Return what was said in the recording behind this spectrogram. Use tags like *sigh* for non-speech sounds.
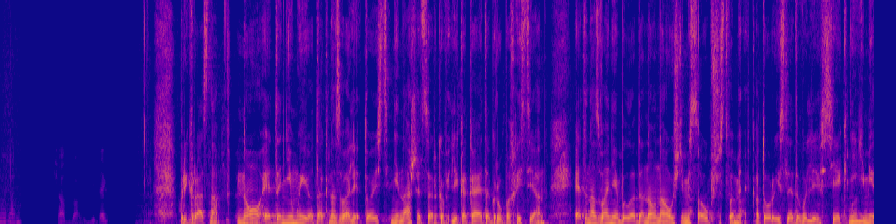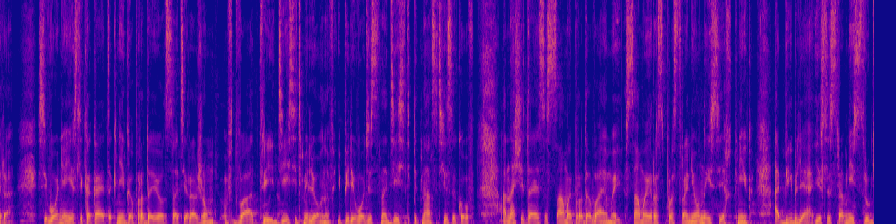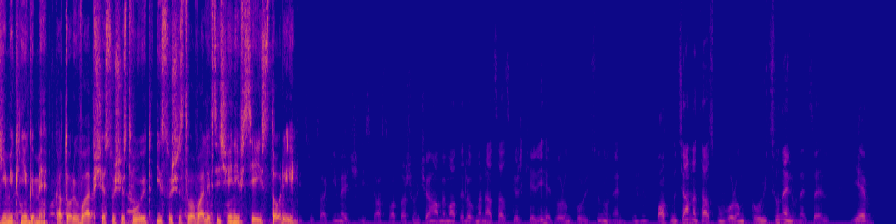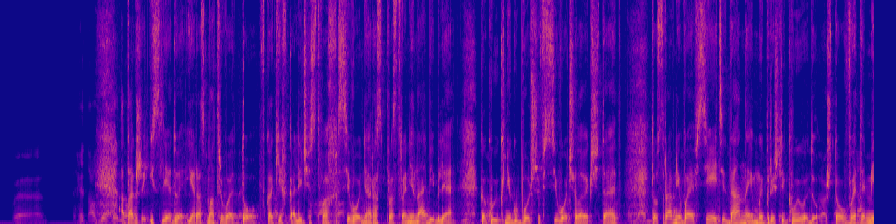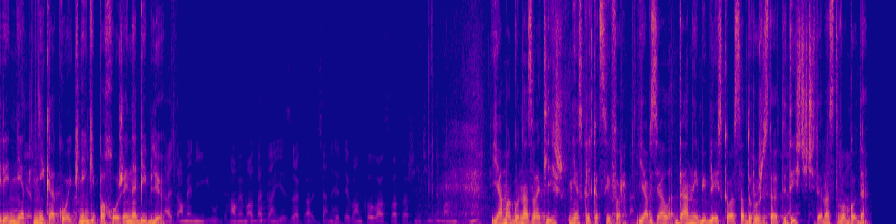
Прекрасно. Но это не мы ее так назвали, то есть не наша церковь или какая-то группа христиан. Это название было дано научными сообществами, которые исследовали все книги мира. Сегодня, если какая-то книга продается тиражом в 2, 3, 10 миллионов и переводится на 10-15 языков, она считается самой продаваемой, самой распространенной из всех книг. А Библия, если сравнить с другими книгами, которые вообще существуют и существовали в течение всей истории, Աստվածաշունչը համեմատելով մնացած գրքերի հետ, որոնք գոյություն ունեն, պատմության ընթացքում որոնք գոյություն են ունեցել եւ а также исследуя и рассматривая то, в каких количествах сегодня распространена Библия, какую книгу больше всего человек читает, то сравнивая все эти данные, мы пришли к выводу, что в этом мире нет никакой книги, похожей на Библию. Я могу назвать лишь несколько цифр. Я взял данные библейского содружества 2014 года.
